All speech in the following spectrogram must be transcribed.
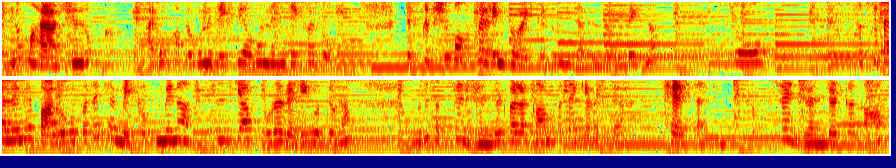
You know Maharashtrian look I hope आप लोगों ने देख लिया होगा नहीं देखा तो। डिस्क्रिप्शन बॉक्स में लिंक प्रोवाइड कर दूँगी जाके ज़रूर देखना। सो so, सबसे पहले मैं बालों को पता है क्या मेकअप में ना सिंस कि आप पूरा रेडी होते हो ना मुझे सबसे झंझट वाला काम पता है क्या लगता है? हेयर स्टाइलिंग सबसे झंझट का काम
